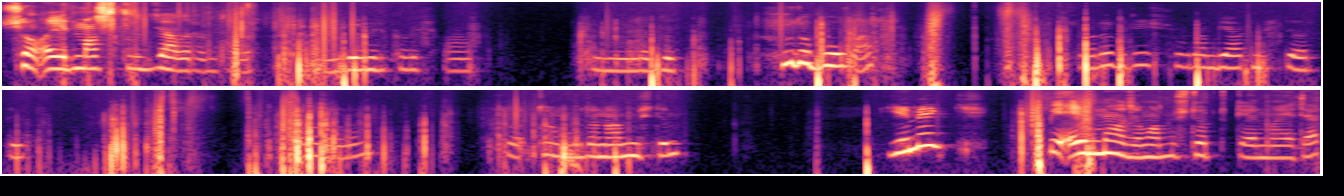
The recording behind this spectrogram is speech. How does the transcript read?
Şu elmas kılıcı alırım tabi. Demir kılıç falan. Şurada bu var. Sonra bir de şuradan bir 64'lük. Alalım. Şu- Tam buradan almıştım. Yemek bir elma alacağım. 64'lük elma yeter.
